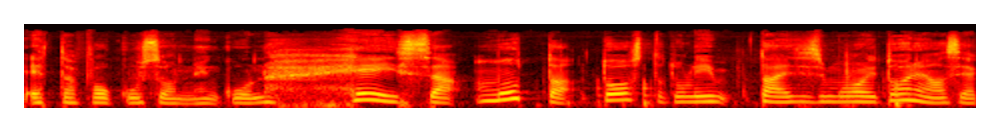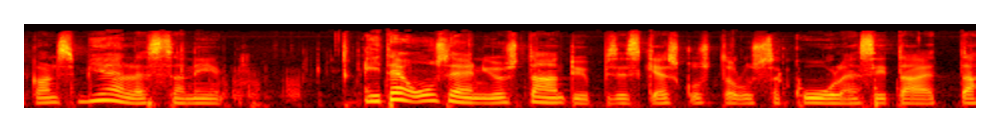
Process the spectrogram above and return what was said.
että fokus on niin kuin heissä. Mutta tuosta tuli, tai siis mulla oli toinen asia kanssa mielessä, niin itse usein just tämän tyyppisessä keskustelussa kuulen sitä, että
